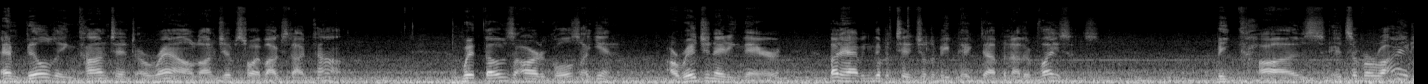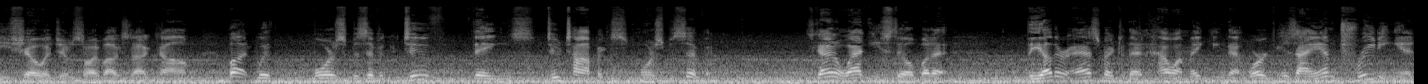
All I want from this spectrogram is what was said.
and building content around on jimstoybox.com. With those articles, again, originating there, but having the potential to be picked up in other places. Because it's a variety show at jimstoybox.com, but with more specific, two things, two topics more specific. It's kind of wacky still, but uh, the other aspect of that and how I'm making that work is I am treating it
